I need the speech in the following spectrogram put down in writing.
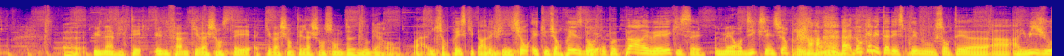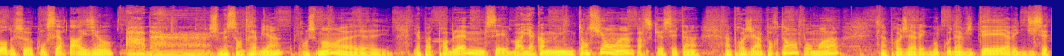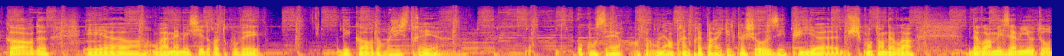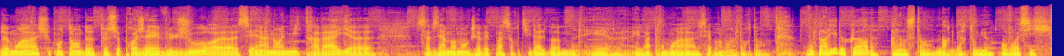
euh, une invitée, une femme qui va chanter, qui va chanter la chanson de Nougaro. Voilà, une surprise qui, par Oui. définition, est une surprise, donc Oui. on peut pas révéler qui c'est. Mais on dit que c'est une surprise quand même. Euh, Dans quel état d'esprit vous vous sentez euh, à, 8 jours de ce concert parisien? Ah ben, je me sens très bien. Franchement, il n'y a pas de problème. C'est bon, il y a comme une tension hein, parce que c'est un, un projet important pour moi. C'est un projet avec beaucoup d'invités, avec 17 cordes, et euh, on va même essayer de retrouver des cordes enregistrées. euh, au concert. Enfin, on est en train de préparer quelque chose et puis euh, je suis content d'avoir d'avoir mes amis autour de moi. Je suis content que ce projet ait vu le jour. Euh, c'est un an et demi de travail. Ça faisait un moment que j'avais pas sorti d'album et, et là pour moi c'est vraiment important. Vous parliez de cordes à l'instant, Marc Berthoumieux. En voici.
